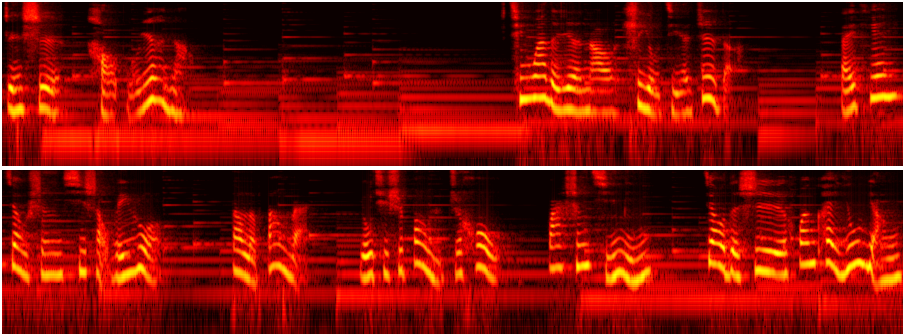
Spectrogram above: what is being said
真是好不热闹。青蛙的热闹是有节制的，白天叫声稀少微弱，到了傍晚，尤其是暴雨之后，蛙声齐鸣，叫的是欢快悠扬，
